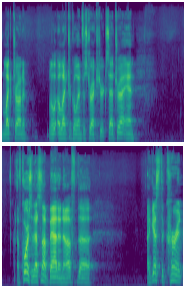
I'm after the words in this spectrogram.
electronic, electrical infrastructure, etc. And of course, that's not bad enough. The, I guess the current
